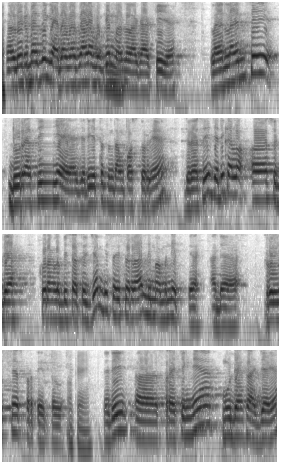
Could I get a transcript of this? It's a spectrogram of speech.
Kalau di rumah sih nggak ada masalah, mungkin Hmm. masalah kaki ya. Lain-lain sih durasinya ya. Jadi itu tentang posturnya. Durasinya jadi kalau eh, sudah kurang lebih satu jam bisa istirahat 5 menit ya. Ada rulesnya seperti itu. Oke. Jadi eh, stretchingnya mudah saja ya.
